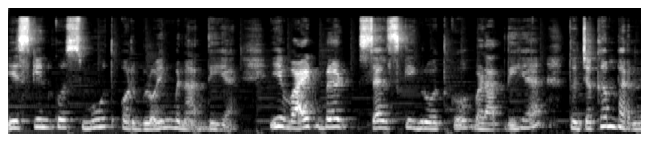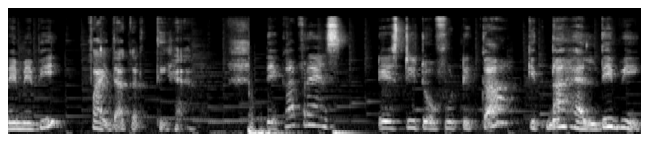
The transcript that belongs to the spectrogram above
ये स्किन को स्मूथ और ग्लोइंग बनाती है। ये वाइट ब्लड सेल्स की ग्रोथ को बढ़ाती है तो जख्म भरने में भी फ़ायदा करती है। देखा फ्रेंड्स टेस्टी टोफू टिक्का कितना हेल्दी भी।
